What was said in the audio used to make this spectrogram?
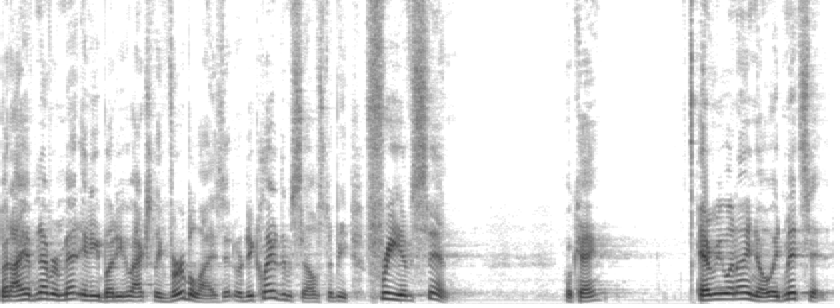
But I have never met anybody who actually verbalized it or declared themselves to be free of sin. Okay? Everyone I know admits it.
